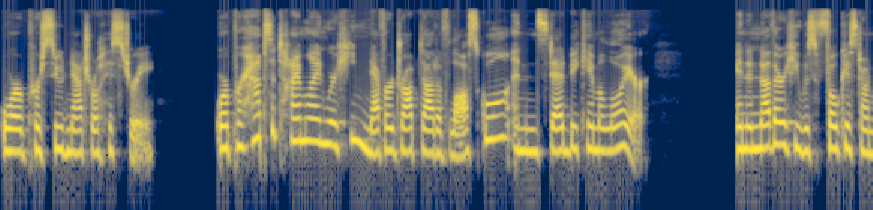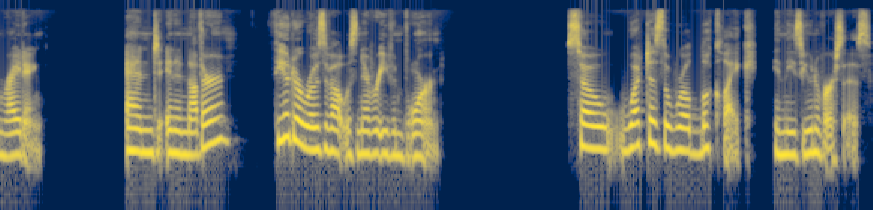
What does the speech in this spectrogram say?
or pursued natural history, or perhaps a timeline where he never dropped out of law school and instead became a lawyer. In another, he was focused on writing. And in another, Theodore Roosevelt was never even born. So, what does the world look like in these universes?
